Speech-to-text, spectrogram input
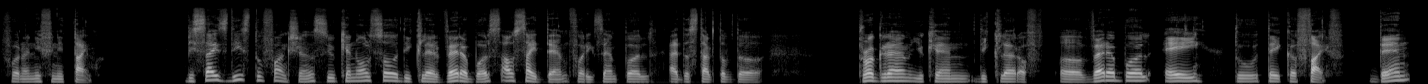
for an infinite time. Besides these two functions, you can also declare variables outside them. For example, at the start of the program, you can declare a, variable a to take a 5. Then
